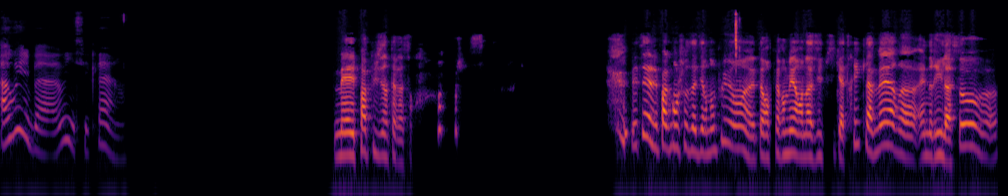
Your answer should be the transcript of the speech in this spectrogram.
Ah oui, bah oui, c'est clair. Mais pas plus intéressant. mais tu sais, j'ai pas grand-chose à dire non plus. Hein. Elle était enfermée en asile psychiatrique, la mère. euh, Henry la sauve.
